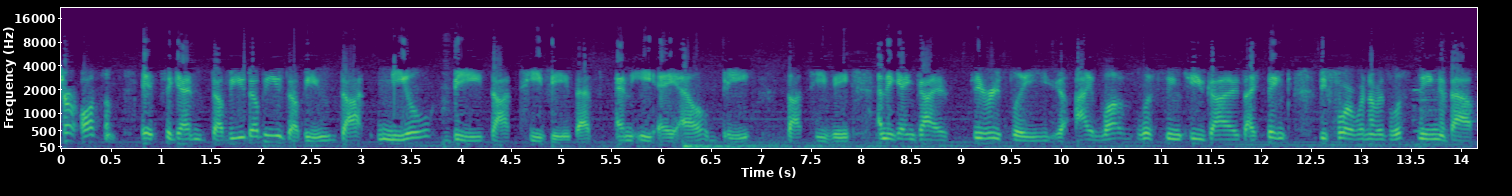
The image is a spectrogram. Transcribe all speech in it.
Sure, awesome. It's again www.nealb.tv. That's N E A L B dot TV. And again, guys, seriously, I love listening to you guys. I think before when I was listening about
